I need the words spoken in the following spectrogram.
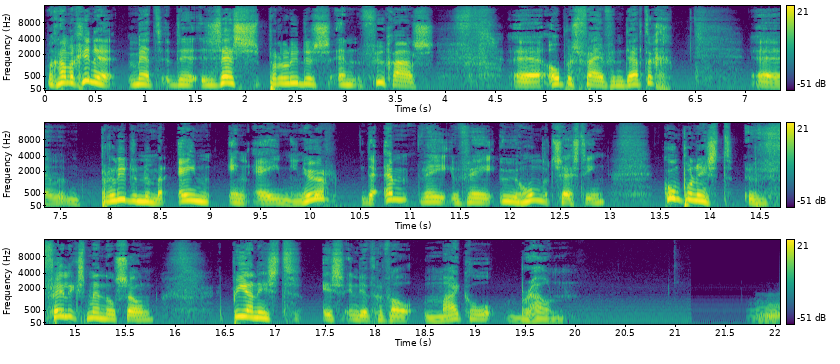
We gaan beginnen met de zes preludes en fuga's uh, opus 35. Uh, prelude nummer 1 in E mineur. De MWVU 116. Componist Felix Mendelssohn. Pianist is in dit geval Michael Brown. Ja, een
